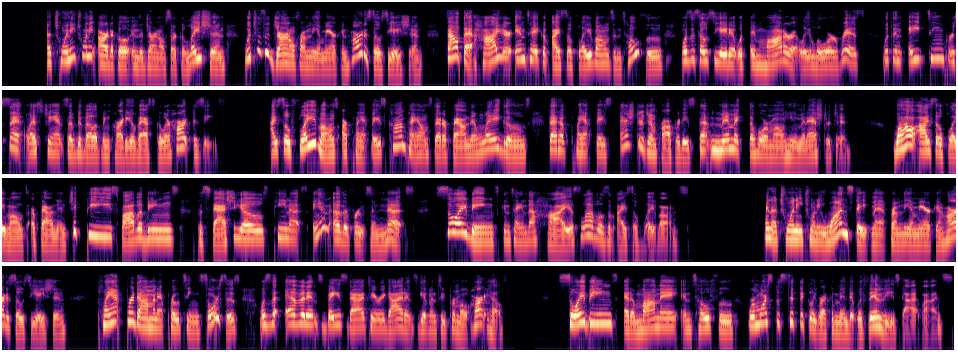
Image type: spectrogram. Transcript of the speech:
A 2020 article in the journal Circulation, which is a journal from the American Heart Association, found that higher intake of isoflavones in tofu was associated with a moderately lower risk with an 18% less chance of developing cardiovascular heart disease. Isoflavones are plant based compounds that are found in legumes that have plant based estrogen properties that mimic the hormone human estrogen. While isoflavones are found in chickpeas, fava beans, pistachios, peanuts, and other fruits and nuts, soybeans contain the highest levels of isoflavones. In a 2021 statement from the American Heart Association, plant predominant protein sources was the evidence based dietary guidance given to promote heart health. Soybeans, edamame, and tofu were more specifically recommended within these guidelines.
